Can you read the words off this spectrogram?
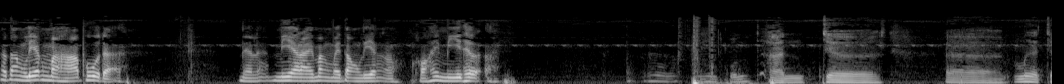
ก็ต้องเลี้ยงมหาพูดอะ เนี่ยแหละมีอะไรบ้างไม่ต้องเลี้ยงเอาขอให้มีเถอะผมอ่านเจอเอ่อเมื่อเจ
